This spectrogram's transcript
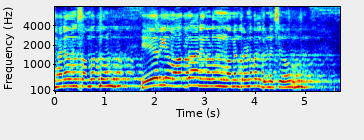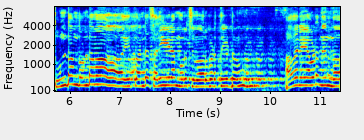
ധനവും സമ്പത്തും ഏറിയ വാഗ്ദാനങ്ങളും അവൻ തൃണവൽ ഗണിച്ചു. തുണ്ടം തുണ്ടമായി തന്റെ ശരീരം മുറിച്ച് വേർപെടുത്തിയിട്ടും അവനെ അവിടെ നിന്ന്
